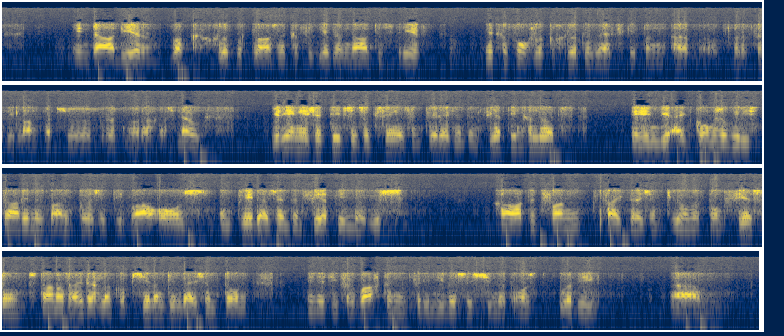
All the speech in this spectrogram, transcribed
en daardeur ook groter plaaslike veredeling na te streef met gevolglike groter werkskepping uh vir vir die land wat so groot nodig is. Nou hierdie inisiatief soos ek sê is in 2014 geloods en die uitkomste op hierdie stadium is baie positief. Waar ons in 2014 nou oes gehad het van 5200 ton vesel, staan ons huidigelik op 17000 ton en dit is die verwagting vir die nuwe seisoen dat ons oor die ehm um,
